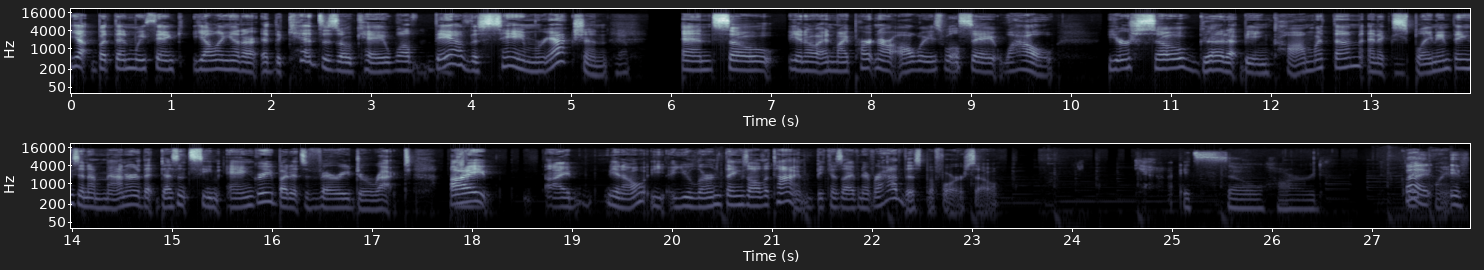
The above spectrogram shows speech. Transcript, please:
yeah but then we think yelling at our at the kids is okay well they have the same reaction Yep. and so you know and my partner always will say wow you're so good at being calm with them and explaining things in a manner that doesn't seem angry but it's very direct i i you know y- you learn things all the time because i've never had this before so Yeah, it's so hard. Great but point. if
